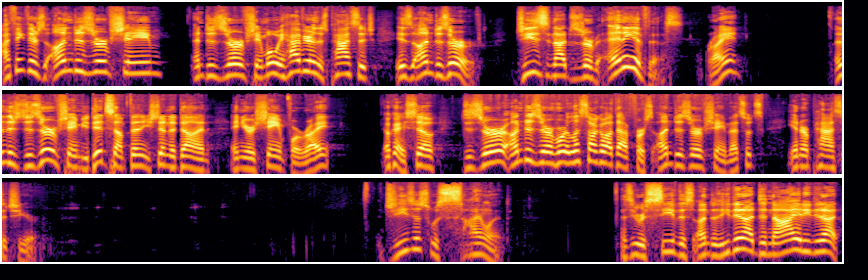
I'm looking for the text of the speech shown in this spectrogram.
I think there's undeserved shame and deserve shame. What we have here in this passage is undeserved. Jesus did not deserve any of this, right? And there's deserved shame. You did something you shouldn't have done, and you're ashamed for, right? Okay, so deserve, undeserved. Let's talk about that first. Undeserved shame. That's what's in our passage here. Jesus was silent as he received this. Unde- he did not deny it. He did not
